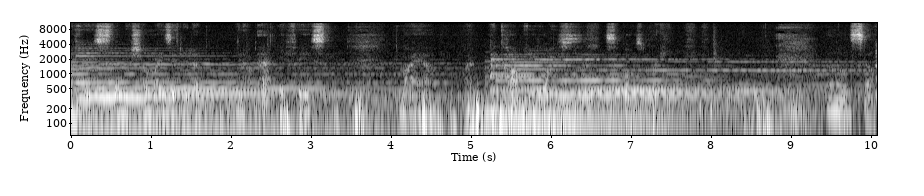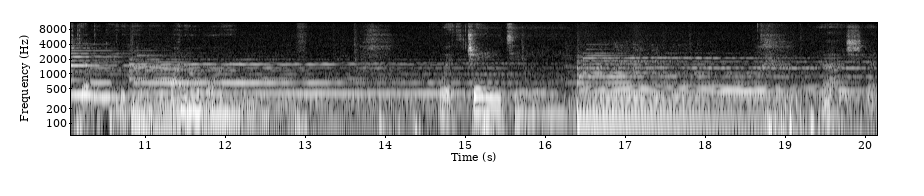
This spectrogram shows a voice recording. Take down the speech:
my face. Let me show my zitted up, you know, acne face and my uh, Oh shit.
